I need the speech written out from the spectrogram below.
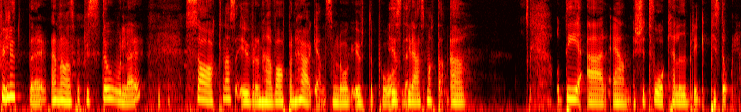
pilutter, en av hans pistoler saknas ur den här vapenhögen som låg ute på gräsmattan. Ja. Och det är en 22-kalibrig pistol.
